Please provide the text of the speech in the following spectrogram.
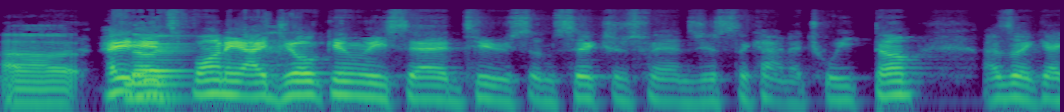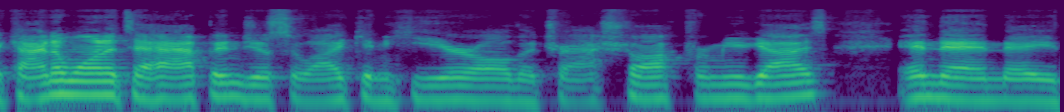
Uh, hey, no, it's funny. I jokingly said to some Sixers fans just to kind of tweet them. I was like, I kind of want it to happen just so I can hear all the trash talk from you guys. And then they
